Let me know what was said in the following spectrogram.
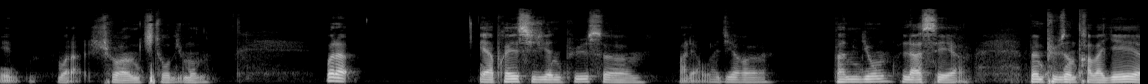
Et, voilà, je ferai un petit tour du monde. Voilà. Et après, si je gagne plus, euh, allez, on va dire 20 euh, millions. Là, c'est même plus besoin de travailler.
